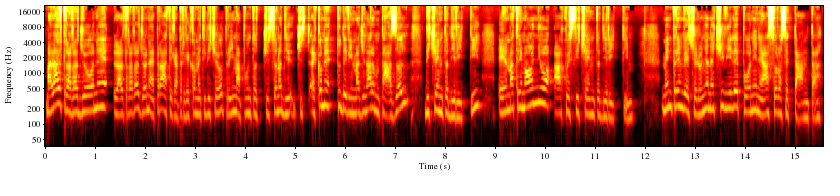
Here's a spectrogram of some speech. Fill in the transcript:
Ma l'altra ragione, l'altra ragione è pratica, perché come ti dicevo prima, appunto, ci sono di, ci, è come tu devi immaginare un puzzle di 100 diritti e il matrimonio ha questi questi 100 diritti, mentre invece l'unione civile poni ne ha solo 70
